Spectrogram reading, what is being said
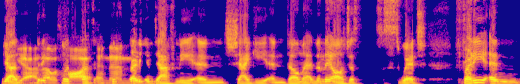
Yeah, Yeah, they- that was so hot, and then- Freddie and Daphne and Shaggy and Velma, and then they all just switch. Freddie and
